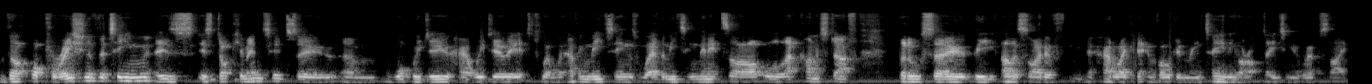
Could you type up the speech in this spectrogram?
the operation of the team is is documented. So um, what we do, how we do it, when we're having meetings, where the meeting minutes are, all that kind of stuff. But also the other side of you know, how do I get involved in maintaining or updating a website?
